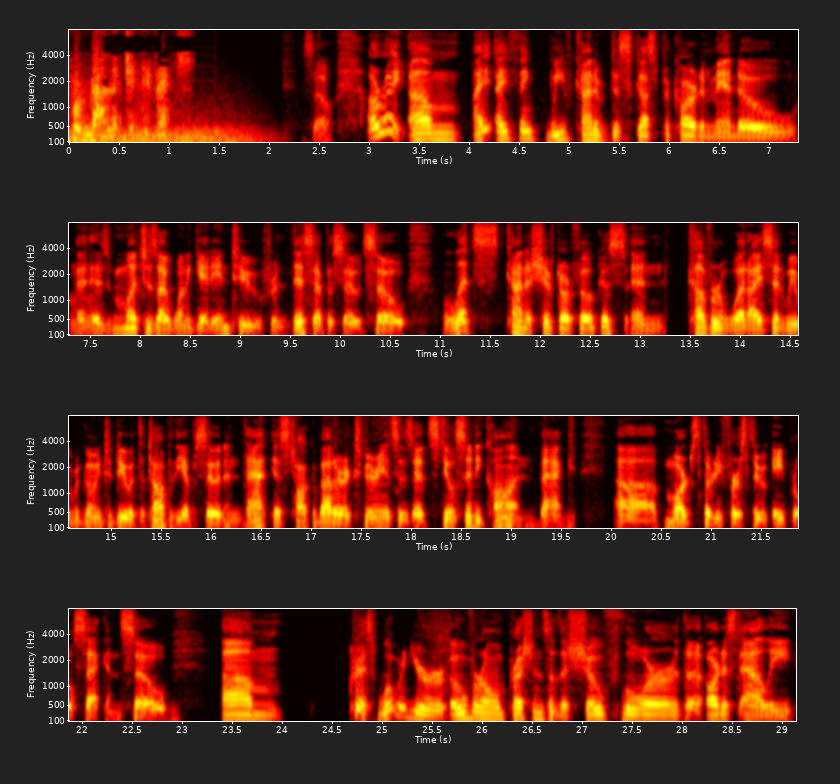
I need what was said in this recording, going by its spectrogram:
for knowledge and defense. So, all right. Um, I, I think we've kind of discussed Picard and Mando a- Mhm. as much as I want to get into for this episode. So let's kind of shift our focus and cover what I said we were going to do at the top of the episode, and that is talk about our experiences at Steel City Con back uh, March 31st through April 2nd. So, um, Chris, what were your overall impressions of the show floor, the artist alley?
